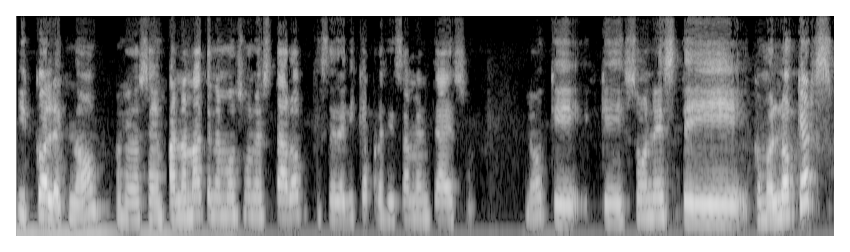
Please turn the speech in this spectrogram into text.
y Collect, ¿no? O sea, en Panamá tenemos un startup que se dedica precisamente a eso, ¿no? Que, que son este, como lockers,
